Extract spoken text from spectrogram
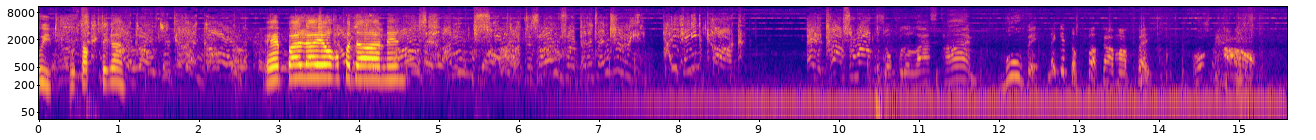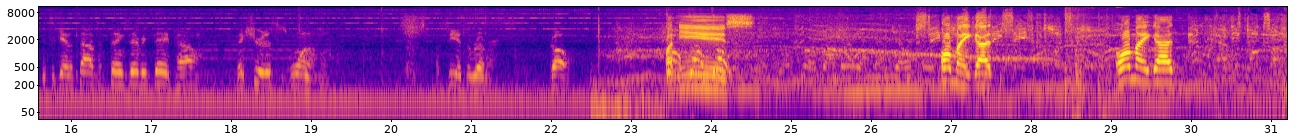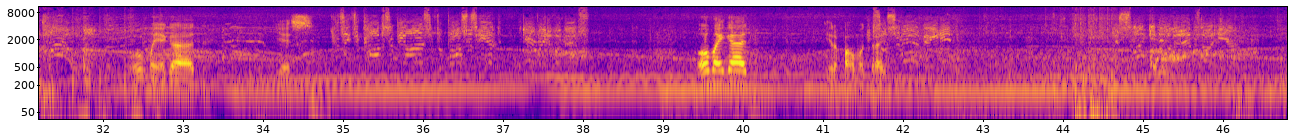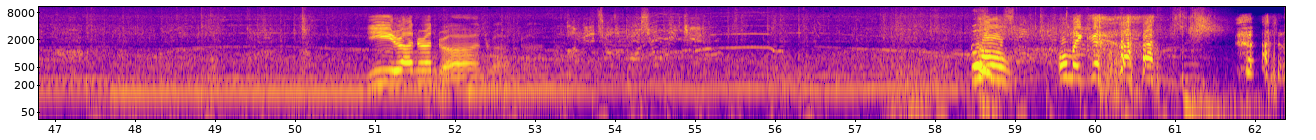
Uy, putak, teka. Go, you gotta. Eh, palayo ko padaanin. I'm so for a penitentiary. I hate cock. Hey, the cops are around. So for the last time, move it. Now get the fuck out my face. You forget a thousand things every day, pal. Make sure this is one of them. I'll see you at the river. Go. Panis. Oh my god. Oh my god. Rid my god. Yes. Oh my god. Hirap ako mag-drive. Close to them, ain't it? You're slacking now that M's not here. Yee, run, run, run, run, run. I'm gonna tell the boss you're weak, kid. Oh my god!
